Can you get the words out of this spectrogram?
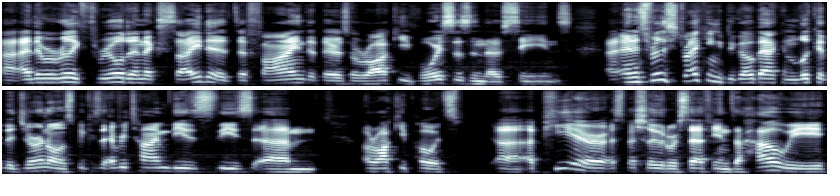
Uh, and they were really thrilled and excited to find that there's Iraqi voices in those scenes. And it's really striking to go back and look at the journals because every time these, these um, Iraqi poets uh, appear, especially with Rusafi and Zahawi,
